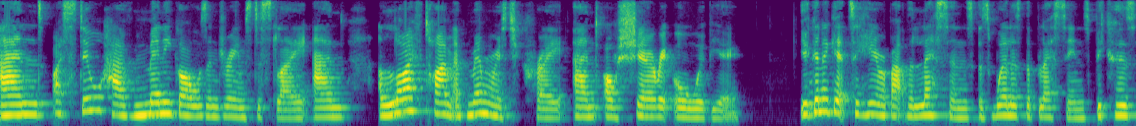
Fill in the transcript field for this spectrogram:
And I still have many goals and dreams to slay and a lifetime of memories to create, and I'll share it all with you. You're going to get to hear about the lessons as well as the blessings because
